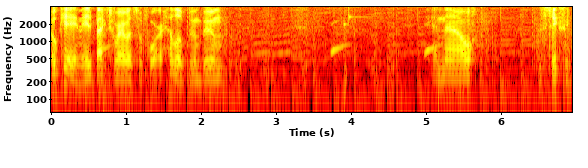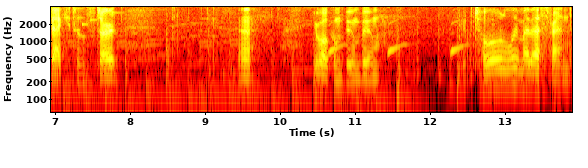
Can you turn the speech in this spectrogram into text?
Okay, made it back to where I was before. Hello, Boom Boom. And now, this takes me back to the start. Uh, you're welcome, Boom Boom. You're totally my best friend.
